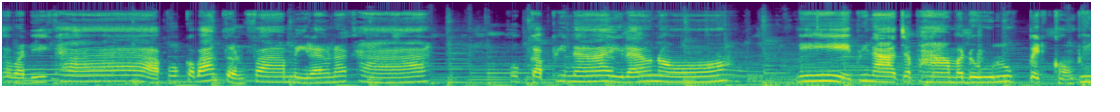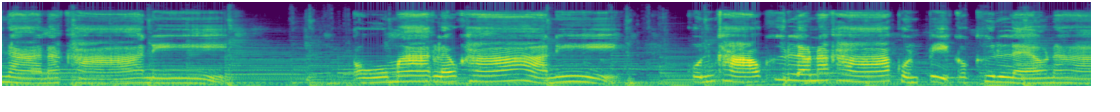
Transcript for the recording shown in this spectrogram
สวัสดีค่ะ พบกับบ้านสวนฟาร์มอีกแล้วนะคะ พบกับพี่นาอีกแล้วเนาะนี่พี่นาจะพามาดูลูกเป็ดของพี่นานะคะ นี่โตมากแล้วค่ะ นี่ ขนขาวขึ้นแล้วนะคะ ขนปีกก็ขึ้นแล้วนะคะ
